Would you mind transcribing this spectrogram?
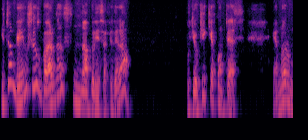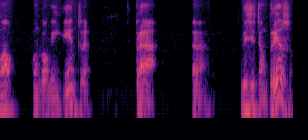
e também os seus guardas na Polícia Federal. Porque o que, que acontece? É normal, quando alguém entra para uh, ah, visitar um preso,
